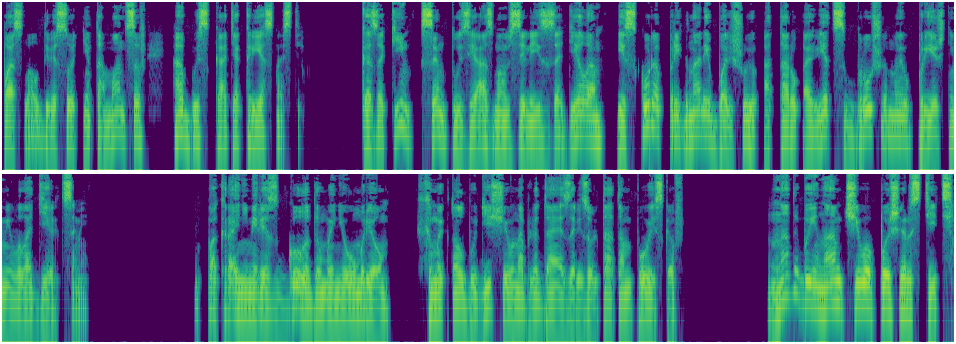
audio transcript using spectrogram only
послал две сотни таманцев обыскать окрестности. Казаки с энтузиазмом взялись за дело и скоро пригнали большую отару овец, брошенную прежними владельцами. «По крайней мере, с голоду мы не умрем», – хмыкнул Будищев, наблюдая за результатом поисков. «Надо бы и нам чего пошерстить»,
